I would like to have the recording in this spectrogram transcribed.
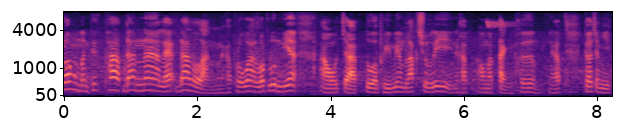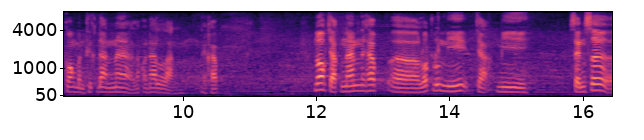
กล้องบันทึกภาพด้านหน้าและด้านหลังนะครับ เพราะว่ารถรุ่นนี้เอาจากตัว Premium Luxury นะครับเอามาแต่งเพิ่มนะครับ ก็จะมีกล้องบันทึกด้านหน้าแล้วก็ด้านหลังนะครับ นอกจากนั้นนะครับรถรุ่นนี้จะมี เซ็นเซอร์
